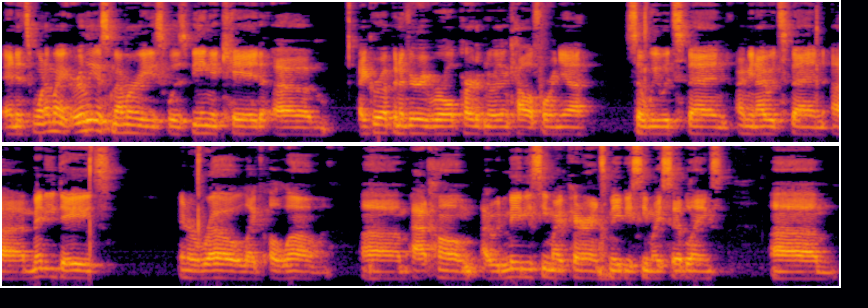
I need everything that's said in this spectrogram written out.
And it's one of my earliest memories was being a kid. Um, I grew up in a very rural part of Northern California, so we would spend. I mean, I would spend uh, many days in a row, like alone um, at home. I would maybe see my parents, maybe see my siblings. Um,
